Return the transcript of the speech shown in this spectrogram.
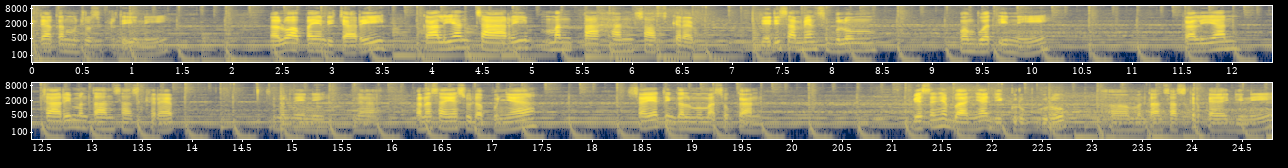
nanti akan muncul seperti ini. Lalu apa yang dicari? Kalian cari mentahan subscribe. Jadi sampean sebelum membuat ini kalian cari mentahan subscribe seperti ini. Nah karena saya sudah punya saya tinggal memasukkan. Biasanya banyak di grup-grup e, mentahan subscribe kayak gini.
